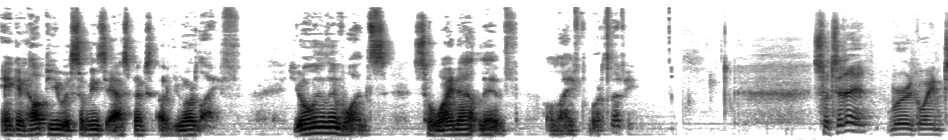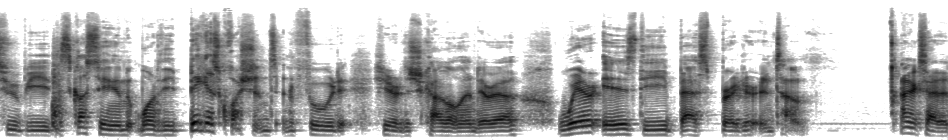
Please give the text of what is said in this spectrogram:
and can help you with some of these aspects of your life. You only live once, so why not live a life worth living? So, today we're going to be discussing one of the biggest questions in food here in the Chicagoland area where is the best burger in town? I'm excited.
